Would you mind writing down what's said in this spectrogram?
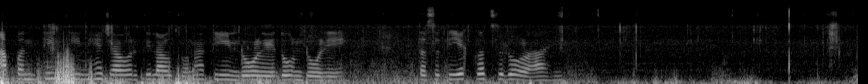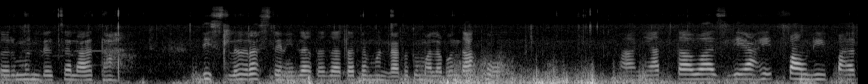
आपण तीन तीन ह्याच्यावरती लावतो ना तीन डोळे दोन डोळे. तसं ते एकच डोळा आहे. तर म्हणलं चला आता दिसलं रस्त्याने जाता जाता तर म्हणलं आता तुम्हाला पण दाखव. आणि आत्ता वाजले आहेत पावणे पाच.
